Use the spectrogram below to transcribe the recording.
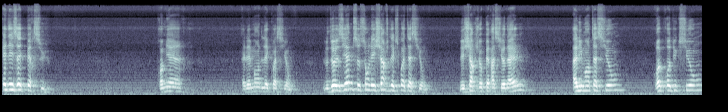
et des aides perçues. Premier élément de l'équation. Le deuxième, ce sont les charges d'exploitation, les charges opérationnelles, alimentation, reproduction,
